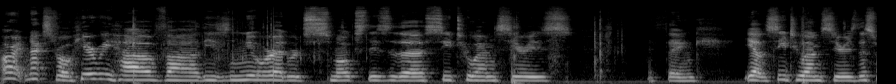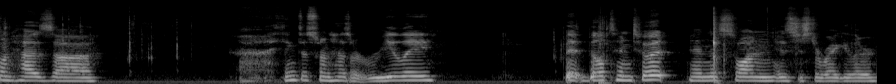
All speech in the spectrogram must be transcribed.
Alright, next row. Here we have uh, these newer Edwards smokes. These are the C2M series, I think. Yeah, the C2M series. This one has, uh, I think this one has a relay bit built into it. And this one is just a regular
